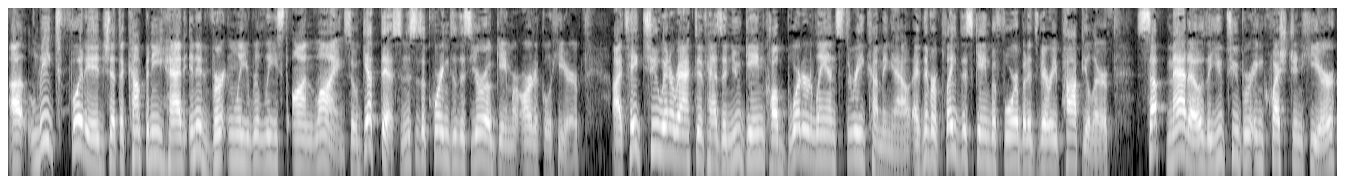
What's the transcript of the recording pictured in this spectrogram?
uh, leaked footage that the company had inadvertently released online. So get this, and this is according to this Eurogamer article here. Uh, Take Two Interactive has a new game called Borderlands 3 coming out. I've never played this game before, but it's very popular. SupMatto, the YouTuber in question here,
